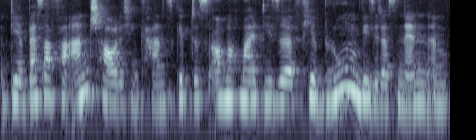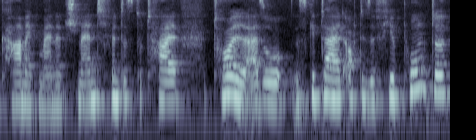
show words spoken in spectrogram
dir besser veranschaulichen kannst, gibt es auch nochmal diese vier Blumen, wie sie das nennen im Karmic Management. Ich finde das total toll. Also es gibt halt auch diese vier Punkte.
